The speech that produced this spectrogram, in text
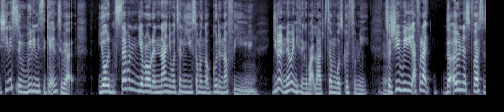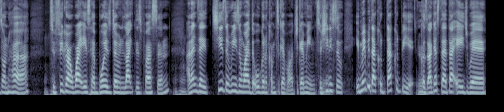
she needs to really needs to get into it. Your seven year old and nine year old telling you someone's not good enough for you. Mm. You don't know anything about life to tell me what's good for me. So she really, I feel like the onus first is on her Mm-hmm. to figure out why it is her boys don't like this person, and then they, she's the reason why they're all gonna come together. Do you get what I mean? So she needs to. It, maybe that could that could be it because I guess they're at that age where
